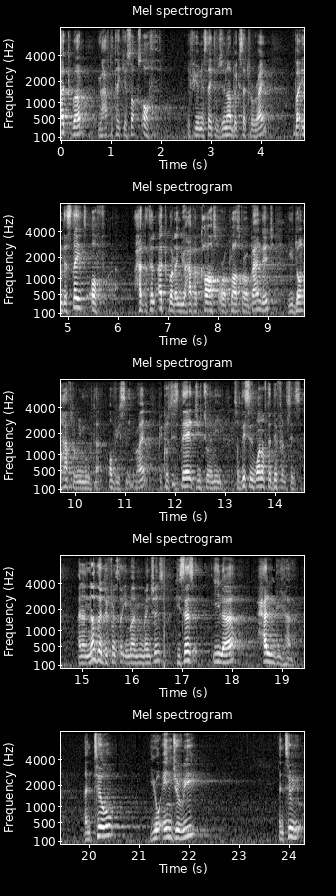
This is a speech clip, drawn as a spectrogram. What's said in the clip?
al-Akbar, you have to take your socks off if you're in a state of janab, etc., right? But in the state of Hadith al-Akbar and you have a cast or a plaster or a bandage, you don't have to remove that, obviously, right? Because it's there due to a need. So this is one of the differences. And another difference that Imam mentions, he says, ila haldiha, until your injury, until you,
